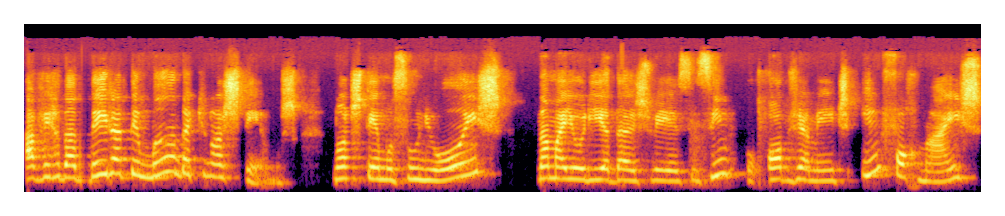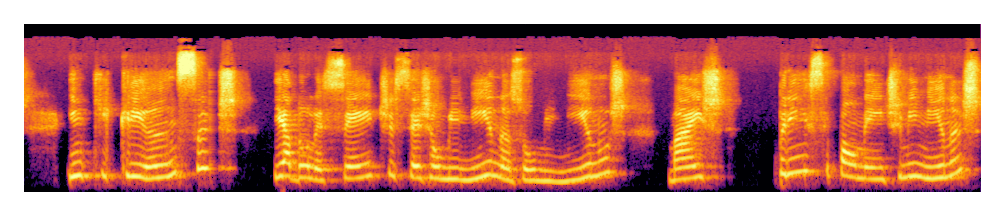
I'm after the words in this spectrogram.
a verdadeira demanda que nós temos. Nós temos uniões na maioria das vezes, obviamente, informais, em que crianças e adolescentes, sejam meninas ou meninos, mas principalmente meninas,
